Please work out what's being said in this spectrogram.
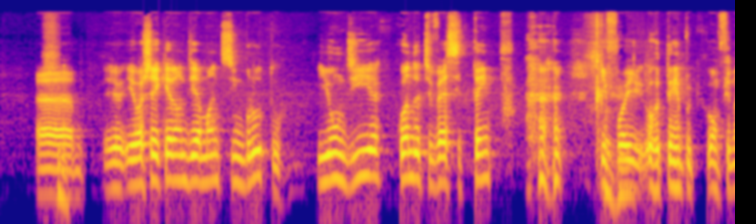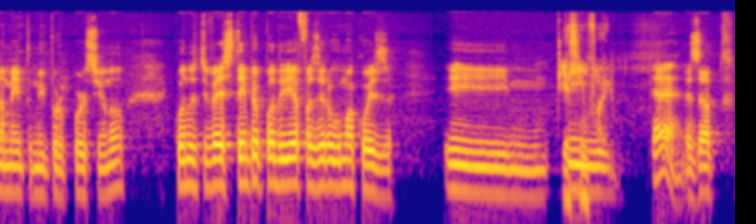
uh, eu, eu achei que eram diamantes em bruto e um dia, quando eu tivesse tempo, que foi o tempo que o confinamento me proporcionou, quando eu tivesse tempo eu poderia fazer alguma coisa. E, e assim e, foi. É, exato.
